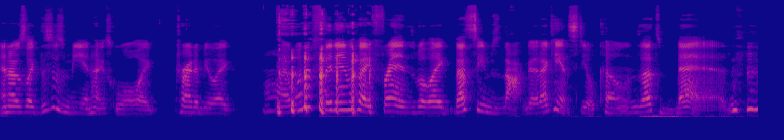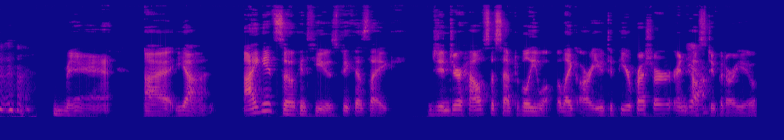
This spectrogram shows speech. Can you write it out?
And I was like, this is me in high school, like trying to be like, oh, I want to fit in with my friends, but like that seems not good. I can't steal cones. That's bad. Man. Uh, yeah. I get so confused because, like, Ginger, how susceptible you like are you to peer pressure, and how stupid are you?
